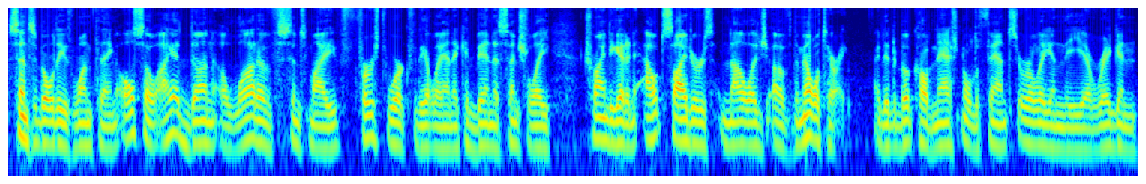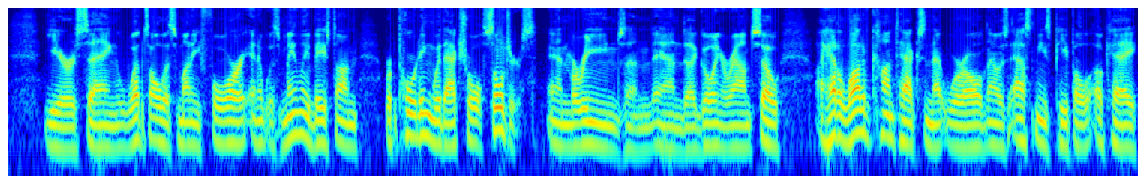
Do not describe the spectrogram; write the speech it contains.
sensibility is one thing. Also, I had done a lot of, since my first work for The Atlantic, had been essentially trying to get an outsider's knowledge of the military. I did a book called National Defense early in the uh, Reagan years saying, what's all this money for? And it was mainly based on reporting with actual soldiers and Marines and, and uh, going around. So I had a lot of contacts in that world, and I was asking these people, okay,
